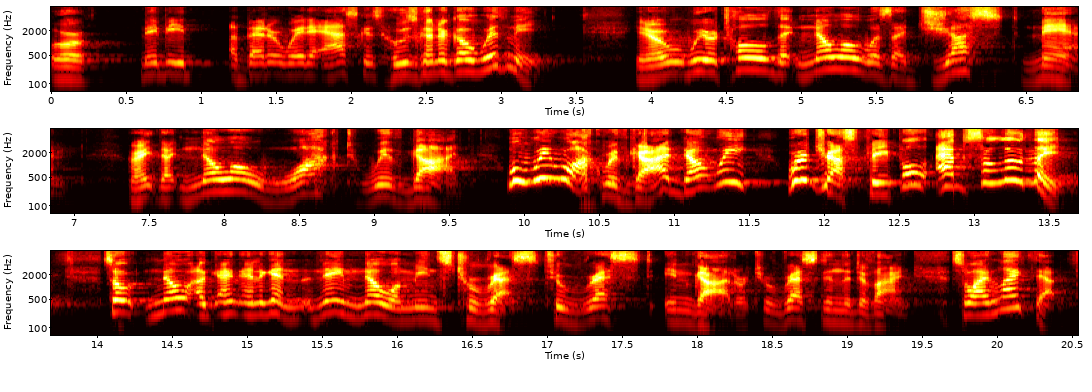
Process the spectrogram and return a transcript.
Or maybe a better way to ask is, who's going to go with me? You know, we are told that Noah was a just man, right? That Noah walked with God. Well, we walk with God, don't we? We're just people, absolutely. So, Noah, and again, the name Noah means to rest, to rest in God or to rest in the divine. So I like that.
